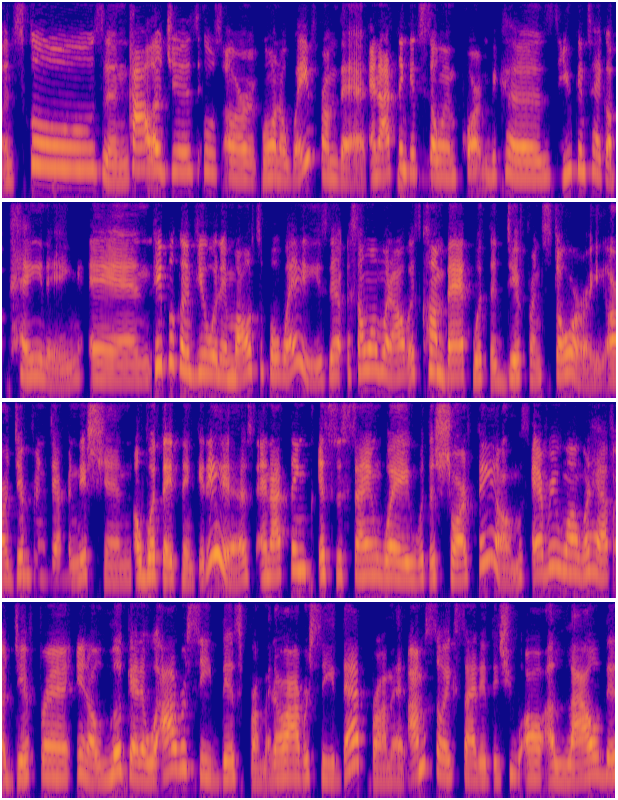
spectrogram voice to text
in schools and colleges. Schools are going away from that. And I think it's mm-hmm. so important because you can take a painting and people can view it in multiple ways. There, someone would always come back with a different story or a different mm-hmm. definition of what they think it is. And I think it's the same way with the short films. Everyone would have a different, you know, look at it. Well, I received this from it or I received that from it. I'm so excited that you all allow this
